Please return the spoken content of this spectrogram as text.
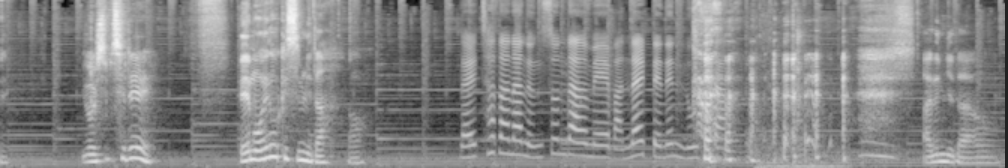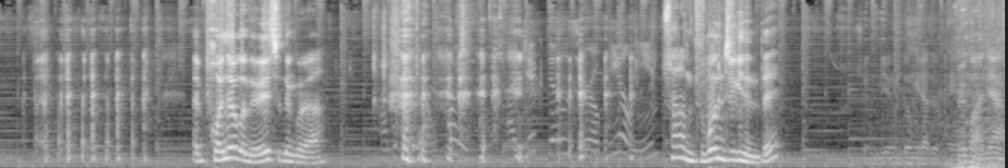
네. 6월 17일 메모 해놓겠습니다 어. 날 차단한 응쏜 다음에 만날 때는 로사. 아닙니다 어. 번역은 왜 해주는 거야 사람 두 번 죽이는데? 준비 운동이라도 해. 별거 아니야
